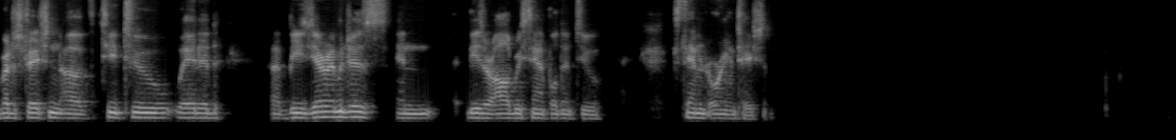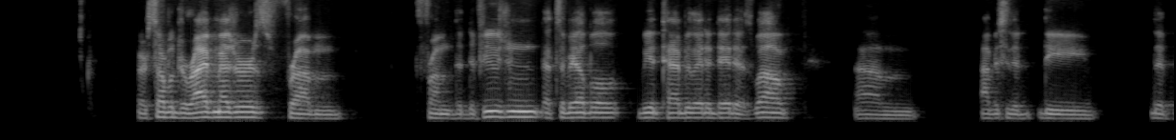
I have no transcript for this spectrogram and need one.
registration of T2 weighted uh, B0 images, and these are all resampled into standard orientation. There are several derived measures from, from the diffusion that's available via tabulated data as well. Um, obviously, the, the, the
